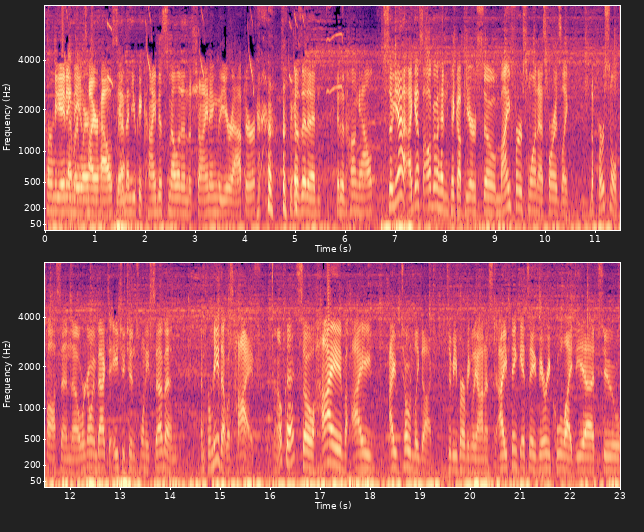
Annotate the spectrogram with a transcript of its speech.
permeating the Mm. Entire house, Yeah. and then you could kind of smell it in The Shining the year after, just because it had it had hung out. So yeah, I guess I'll go ahead and pick up here. So my first one, as far as like the personal toss in, though, we're going back to HHN 27, and for me that was Hive. okay. So Hive, I I totally dug. To be perfectly honest, I think it's a very cool idea to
